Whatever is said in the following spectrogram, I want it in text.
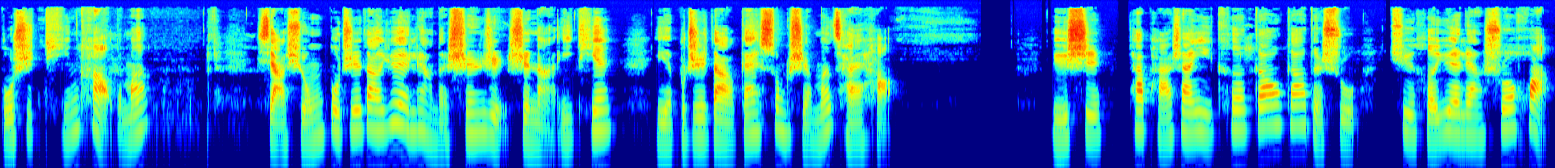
不是挺好的吗？小熊不知道月亮的生日是哪一天，也不知道该送什么才好。于是，它爬上一棵高高的树，去和月亮说话。“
